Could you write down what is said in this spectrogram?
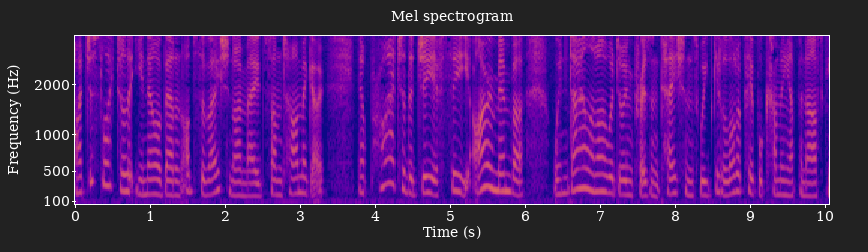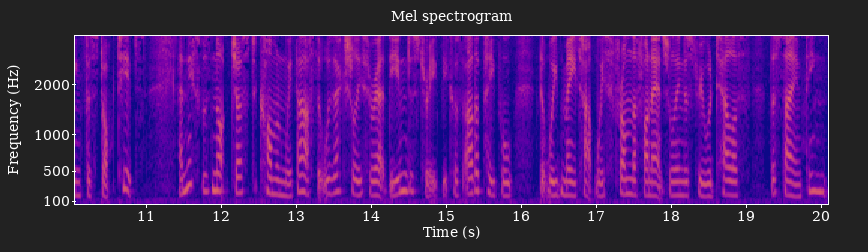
I'd just like to let you know about an observation I made some time ago. Now, prior to the GFC, I remember when Dale and I were doing presentations, we'd get a lot of people coming up and asking for stock tips. And this was not just common with us, it was actually throughout the industry because other people that we'd meet up with from the financial industry would tell us the same thing.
